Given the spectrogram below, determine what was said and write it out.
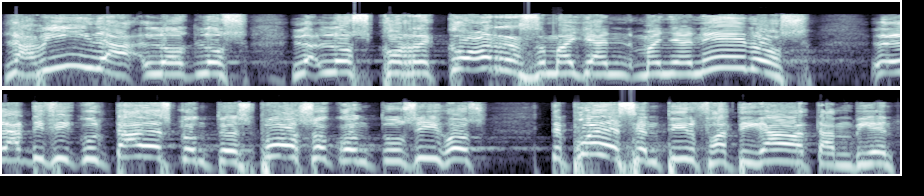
la vida, los, los, los correcorres mañaneros, las dificultades con tu esposo, con tus hijos, te puedes sentir fatigada también.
